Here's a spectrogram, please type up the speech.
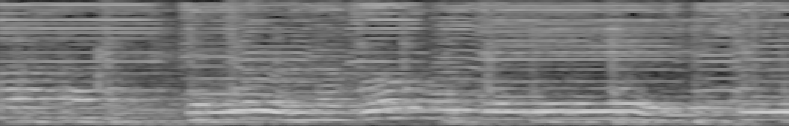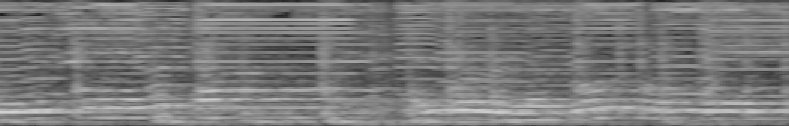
Hello, love,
